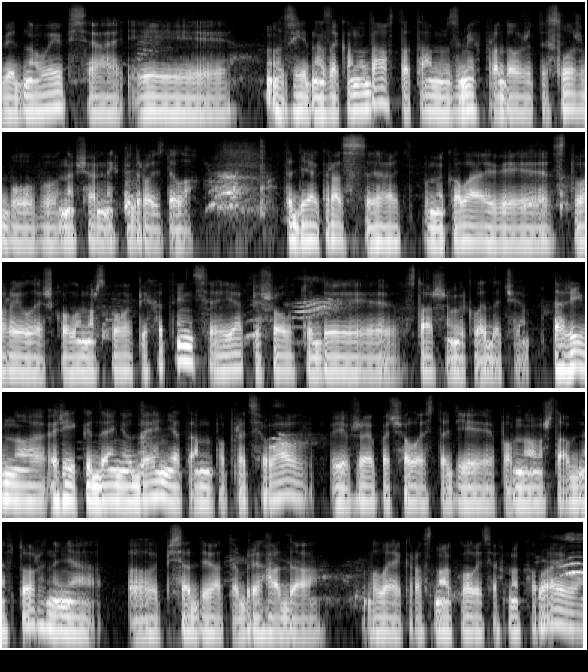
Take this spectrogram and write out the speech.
відновився і ну, згідно законодавства там зміг продовжити службу в навчальних підрозділах. Тоді якраз е, в Миколаєві створили школу морського піхотинця, я пішов туди старшим викладачем. Рівно рік день у день я там попрацював, і вже почалось тоді повномасштабне вторгнення. Е, 59-та бригада була якраз на околицях Миколаєва.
